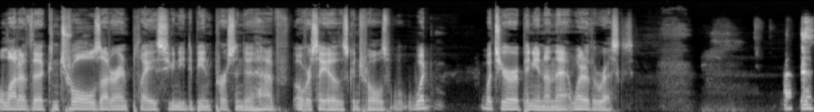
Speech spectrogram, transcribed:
a lot of the controls that are in place, you need to be in person to have oversight of those controls. What, what's your opinion on that? What are the risks? That,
